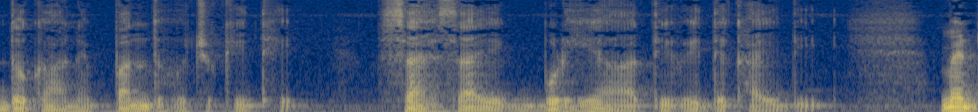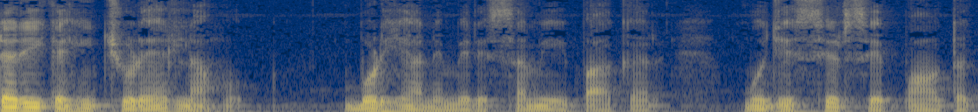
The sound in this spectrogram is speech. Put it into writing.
दुकानें बंद हो चुकी थी। सहसा एक बुढ़िया आती हुई दिखाई दी। मैं डरी कहीं चुड़ैल ना हो। बुढ़िया ने मेरे समीप आकर मुझे सिर से पाँव तक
